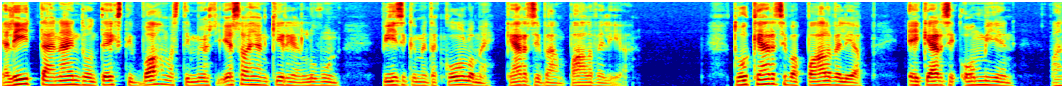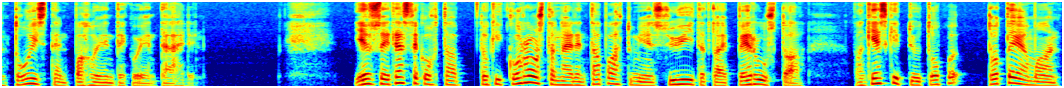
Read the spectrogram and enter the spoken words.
ja liittää näin tuon tekstin vahvasti myös Jesajan kirjan luvun 53 kärsivään palvelijaan. Tuo kärsivä palvelija ei kärsi omien, vaan toisten pahojen tekojen tähden. Jeesus ei tässä kohtaa toki korosta näiden tapahtumien syitä tai perustaa, vaan keskittyy to- toteamaan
